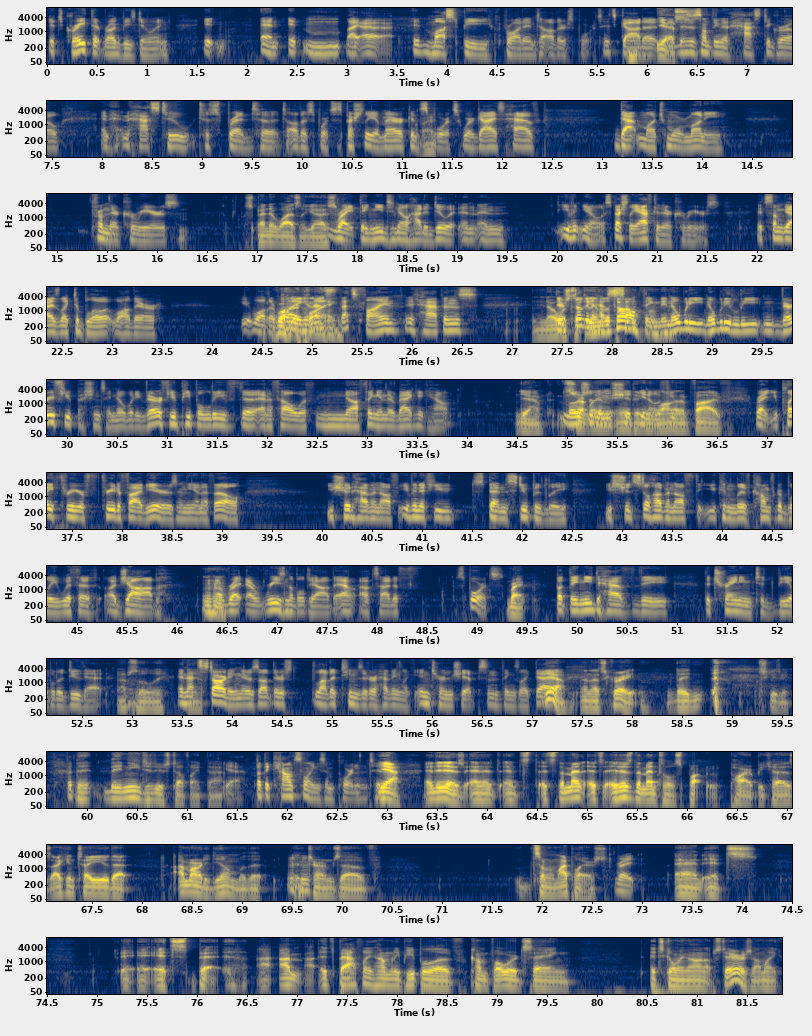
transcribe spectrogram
it's great that rugby's doing it, and it I, I, it must be brought into other sports. It's gotta. Yes. This is something that has to grow, and, and has to to spread to, to other sports, especially American sports, where guys have that much more money from their careers. Spend it wisely, guys. Right. They need to know how to do it. And, and even, you know, especially after their careers. It's some guys like to blow it while they're while they're While they're playing, and that's, playing. that's fine. It happens. No, They're still going to have something. They, nobody nobody leave very few I shouldn't say nobody. Very few people leave the NFL with nothing in their bank account. Yeah, Most of them should, you know, if longer you- than five. Right. You play three or three to five years in the NFL, you should have enough. Even if you spend stupidly, you should still have enough that you can live comfortably with a, a job, Mm-hmm. a, re- a reasonable job outside of sports. Right. But they need to have the the training to be able to do that, Absolutely. and that's starting. There's a, there's a lot of teams that are having like internships and things like that. Yeah, and that's great. They, excuse me, but they they need to do stuff like that. Yeah. But the counseling is important too. Yeah, and it is, and it, it's it's the men, it's it is the mental sp- part because I can tell you that I'm already dealing with it Mm-hmm. in terms of some of my players, Right. and it's it's I, I'm it's baffling how many people have come forward saying it's going on upstairs. I'm like,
